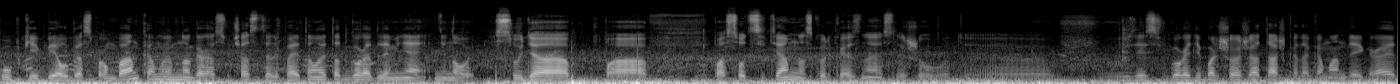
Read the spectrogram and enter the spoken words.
Кубке Белгазпромбанка мы много раз участвовали, поэтому этот город для меня не новый. Судя по, по соцсетям, насколько я знаю, слежу, вот, э, здесь в городе большой ажиотаж, когда команда играет.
